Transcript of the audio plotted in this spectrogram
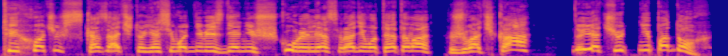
«Ты хочешь сказать, что я сегодня весь день из шкуры лез ради вот этого жвачка? Да я чуть не подох,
